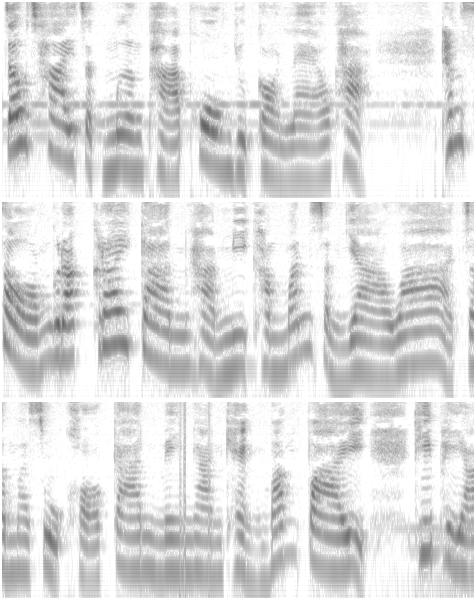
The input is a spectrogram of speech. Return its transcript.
เจ้าชายจากเมืองผาโพงอยู่ก่อนแล้วค่ะ ทั้งสองรักใคร่กันค่ะมีคำมั่นสัญญาว่าจะมาสู่ขอกันในงานแข่งบั้งไฟ ที่พญา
